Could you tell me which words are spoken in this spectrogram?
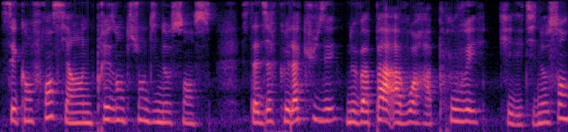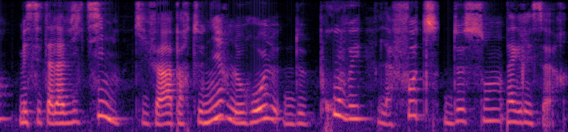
c'est qu'en France, il y a une présomption d'innocence. C'est-à-dire que l'accusé ne va pas avoir à prouver qu'il est innocent, mais c'est à la victime qui va appartenir le rôle de prouver la faute de son agresseur.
